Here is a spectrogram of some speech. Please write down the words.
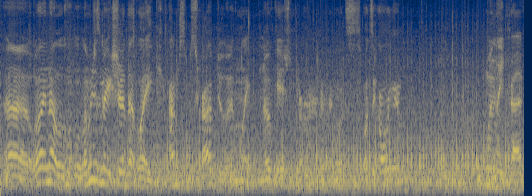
uh, well, I know. Let me just make sure that like I'm subscribed to it and like notifications are on everything. What's what's it called again? One late drive.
